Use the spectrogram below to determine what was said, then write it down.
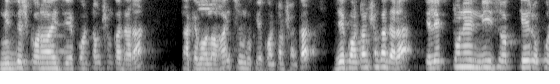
নির্দেশ করা হয় যে কোয়ান্টাম সংখ্যা দ্বারা, তাকে বলা হয় চুম্বকীয় কোয়ান্টাম সংখ্যা। যে কোয়ান্টাম সংখ্যা দ্বারা ইলেকট্রনের নিজ অক্ষের ওপর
